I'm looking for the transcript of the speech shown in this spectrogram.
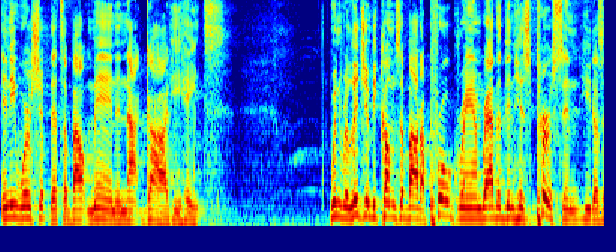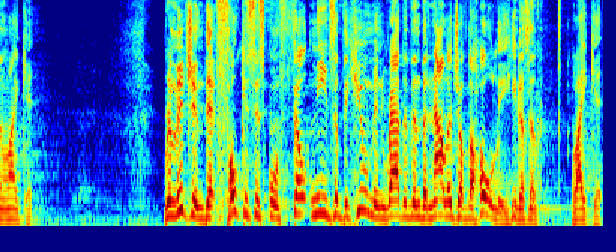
Any worship that's about man and not God, He hates. When religion becomes about a program rather than His person, He doesn't like it. Religion that focuses on felt needs of the human rather than the knowledge of the holy, He doesn't like it.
